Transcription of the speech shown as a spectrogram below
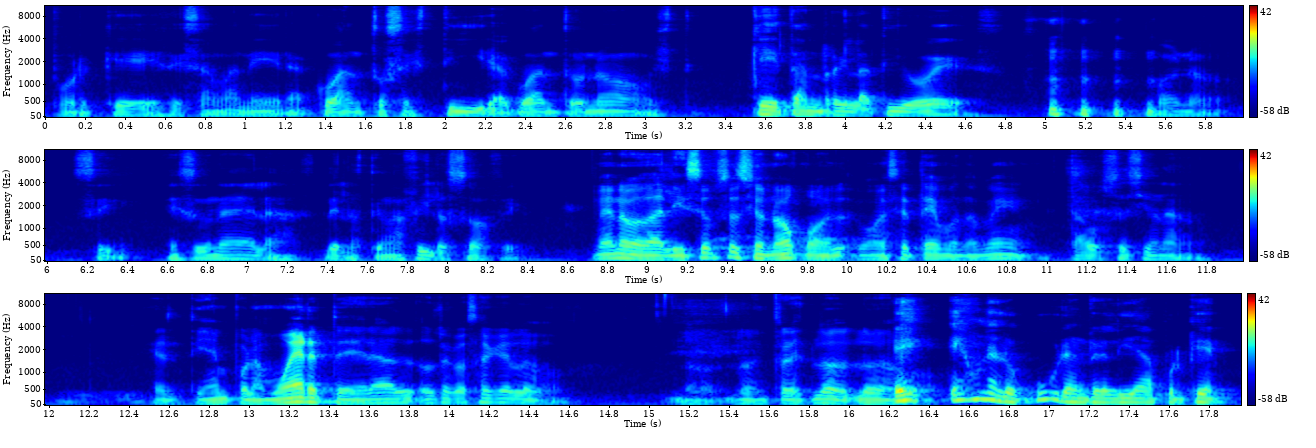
¿Por qué es de esa manera? ¿Cuánto se estira? ¿Cuánto no? ¿Qué tan relativo es? ¿O no? Sí, es uno de, las, de los temas filosóficos. Bueno, Dalí se obsesionó con, el- con ese tema también. Está obsesionado. El tiempo, la muerte, era otra cosa que lo... lo, lo- lo- Es, es una locura en realidad, porque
